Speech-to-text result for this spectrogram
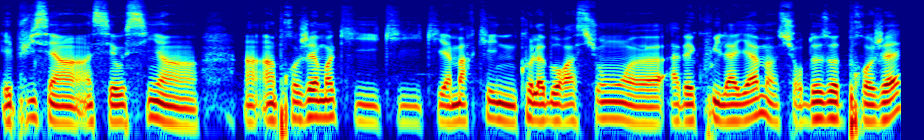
Et puis c'est aussi un, un, projet moi qui, qui, qui, a marqué une collaboration euh, avec Will.i.am sur deux autres projets.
